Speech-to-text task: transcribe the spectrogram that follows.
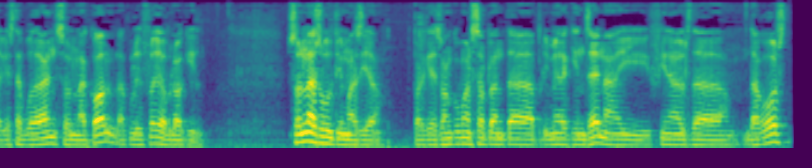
d'aquesta època de l'any són la col, la coliflor i el bròquil. Són les últimes ja, perquè es van començar a plantar a primera quinzena i finals de- d'agost,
